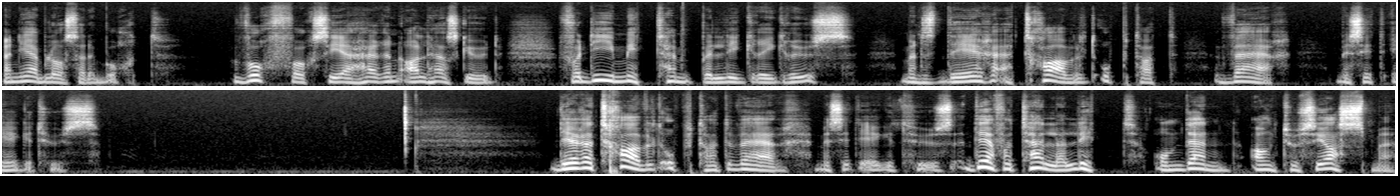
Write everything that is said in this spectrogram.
men jeg blåser det bort. Hvorfor, sier Herren allherrs Gud, fordi mitt tempel ligger i grus, mens dere er travelt opptatt hver med sitt eget hus. Dere er travelt opptatt hver med sitt eget hus. Det forteller litt om den entusiasme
